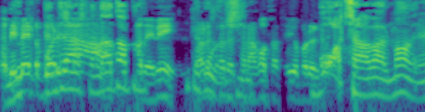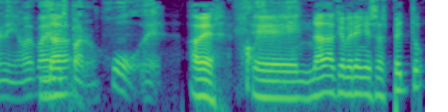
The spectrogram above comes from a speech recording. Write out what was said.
A mí me recuerda a, a Bebé, que ahora está en Zaragoza, por el. ¡Buah, chaval! Madre mía, vaya disparo. Joder. A ver, eh, nada que ver en ese aspecto.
